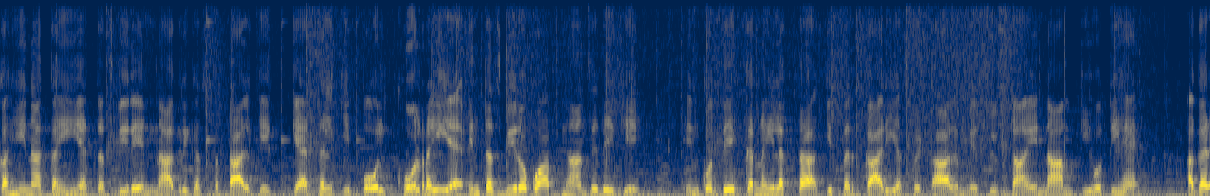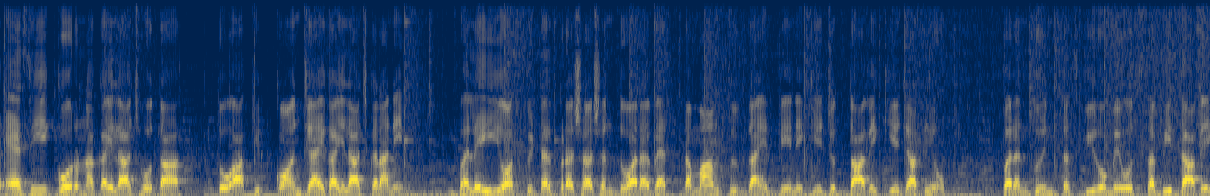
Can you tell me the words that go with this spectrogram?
कहीं ना कहीं यह तस्वीरें नागरिक अस्पताल के कैथल की पोल खोल रही है। इन तस्वीरों को आप ध्यान से देखिए। इनको देखकर नहीं लगता कि सरकारी अस्पताल में सुविधाएँ नाम की होती हैं। अगर ऐसे ही कोरोना का इलाज होता तो आखिर कौन जाएगा इलाज कराने? भले ही हॉस्पिटल प्रशासन द्वारा वह तमाम सुविधाएँ देने के जो दावे किए जाते हों, परंतु इन तस्वीरों में वो सभी दावे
